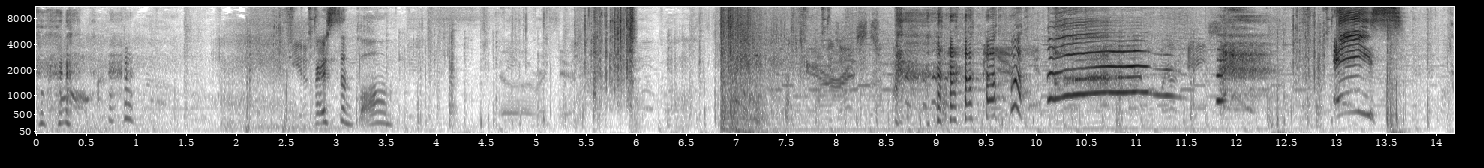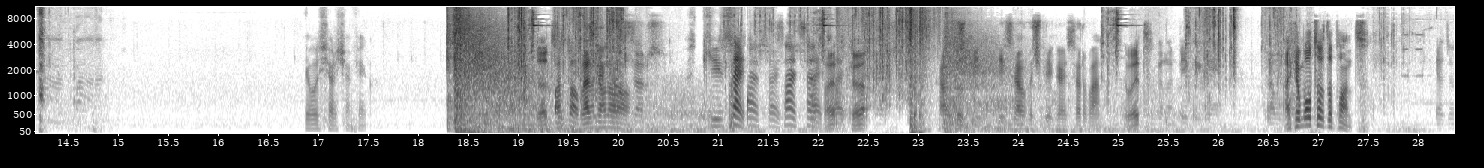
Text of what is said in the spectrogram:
Where's the bomb? Will search, I think. Dead. Last top, last no, no, no. He's side, Side, side, side, side, side, side. Yeah. Half HP. He's half HP, guys, or one. Wait. Gonna pick again. That I can molotov the plant. Yeah, do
